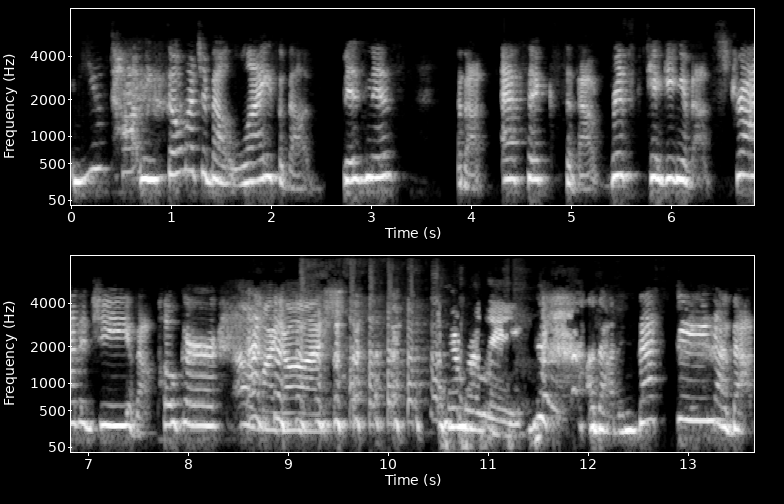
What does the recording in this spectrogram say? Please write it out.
you've taught me so much about life, about business, about ethics, about risk taking, about strategy, about poker. Oh my gosh. Kimberly. about investing, about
